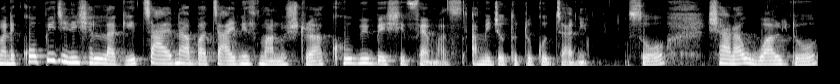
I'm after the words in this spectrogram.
মানে কপি জিনিসের লাগি চায়না বা চাইনিজ মানুষরা খুবই বেশি ফেমাস আমি যতটুকু জানি। সো সারা ওয়ার্ল্ডও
